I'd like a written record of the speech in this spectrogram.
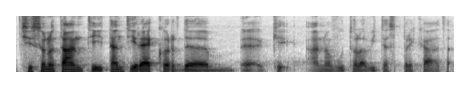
Ci sono tanti, tanti record eh, che hanno avuto la vita sprecata.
